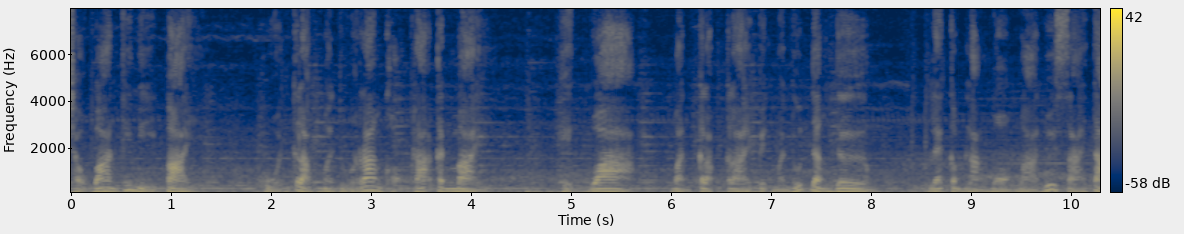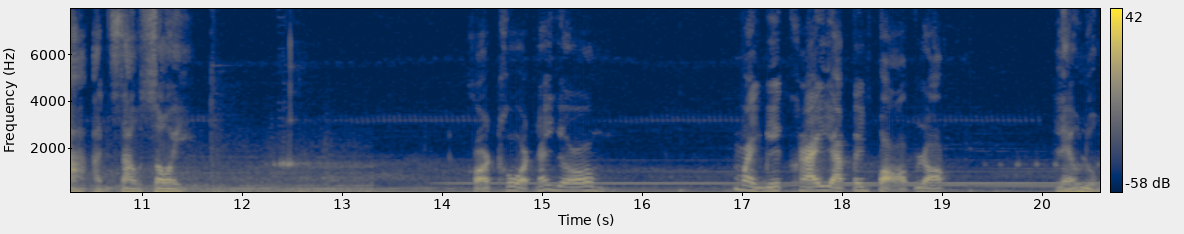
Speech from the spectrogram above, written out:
ชาวบ้านที่หนีไป หวนกลับมาดูร่างของพระกันใหม่ เห็นว่ามันกลับกลายเป็นมนุษย์ดังเดิม และกำลังมองมาด้วยสายตาอันเศร้าส้อย ขอโทษนะโยม ไม่มีใครอยากเป็นปอบหรอก แล้วหลวง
